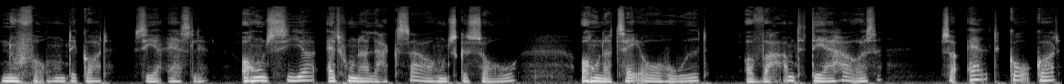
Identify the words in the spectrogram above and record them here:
nu får hun det godt, siger Asle. Og hun siger, at hun har lagt sig, og hun skal sove. Og hun har tag over hovedet. Og varmt, det er her også. Så alt går godt,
